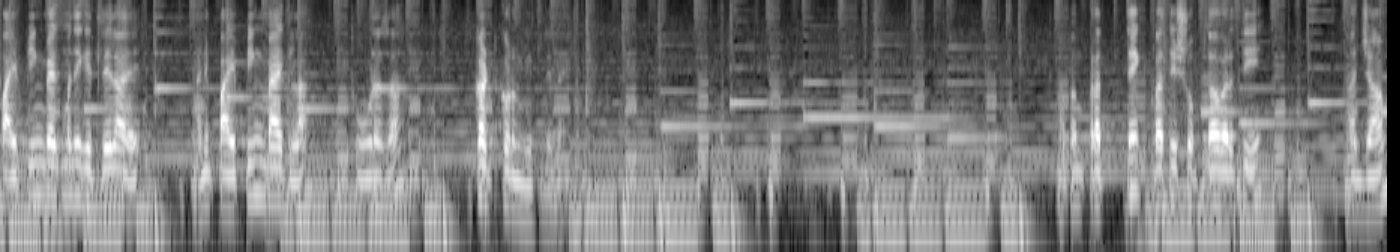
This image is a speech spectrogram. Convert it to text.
पायपिंग बॅगमध्ये घेतलेला आहे आणि पायपिंग बॅगला थोडासा कट करून घेतलेला आहे. आपण प्रत्येक प्रतिशोप्तावरती हा जाम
